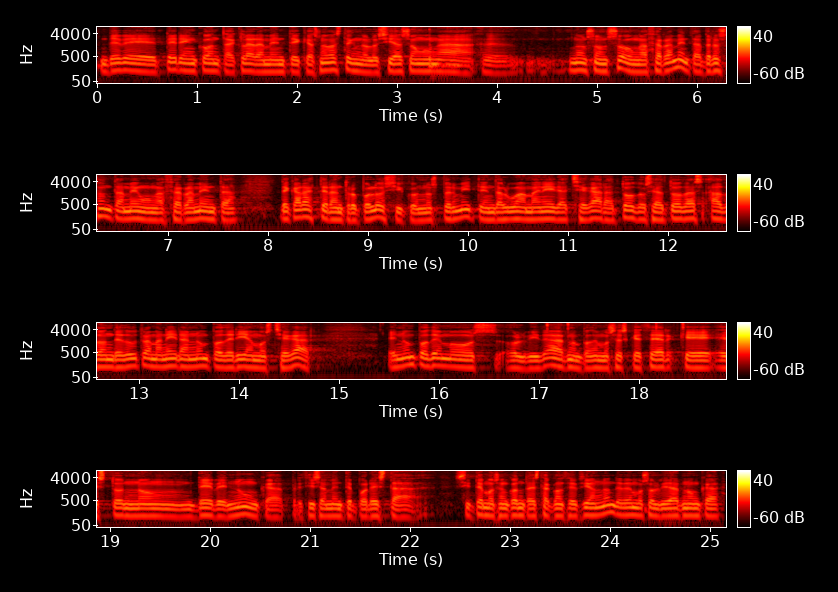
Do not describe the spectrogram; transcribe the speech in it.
debe ter en conta claramente que as novas tecnoloxías son unha, eh, non son só unha ferramenta, pero son tamén unha ferramenta de carácter antropolóxico. Nos permiten, de alguma maneira, chegar a todos e a todas a donde de outra maneira non poderíamos chegar E non podemos olvidar, non podemos esquecer que isto non debe nunca, precisamente por esta, si temos en conta esta concepción, non debemos olvidar nunca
